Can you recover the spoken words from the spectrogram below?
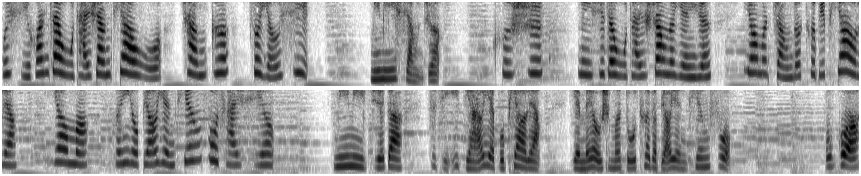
我喜欢在舞台上跳舞、唱歌、做游戏。米米想着。可是，那些在舞台上的演员，要么长得特别漂亮，要么很有表演天赋才行。米米觉得自己一点儿也不漂亮，也没有什么独特的表演天赋。不过，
